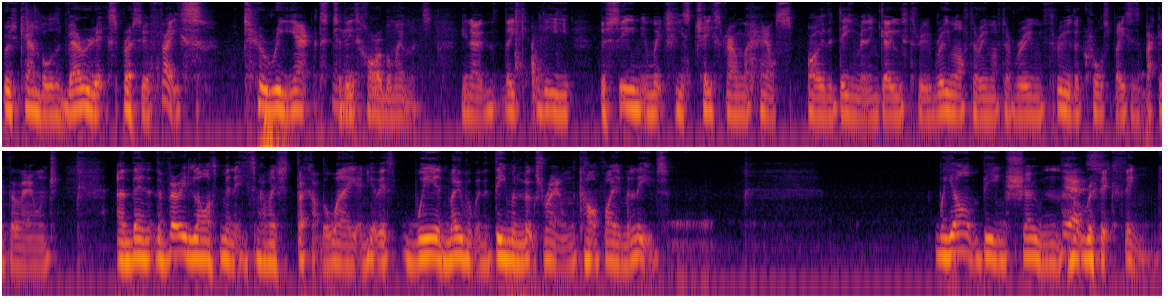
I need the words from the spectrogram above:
Bruce Campbell's very expressive face to react to these mm. horrible moments. You know, the the the scene in which he's chased around the house by the demon and goes through room after room after room through the crawl spaces back into the lounge. And then at the very last minute, he somehow manages to duck out the way, and you get this weird moment when the demon looks round, can't find him, and leaves. We aren't being shown the Yes. horrific thing.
